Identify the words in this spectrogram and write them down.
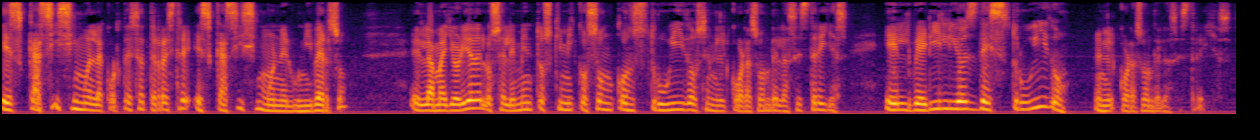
escasísimo en la corteza terrestre, escasísimo en el universo. Eh, la mayoría de los elementos químicos son construidos en el corazón de las estrellas. El berilio es destruido en el corazón de las estrellas.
